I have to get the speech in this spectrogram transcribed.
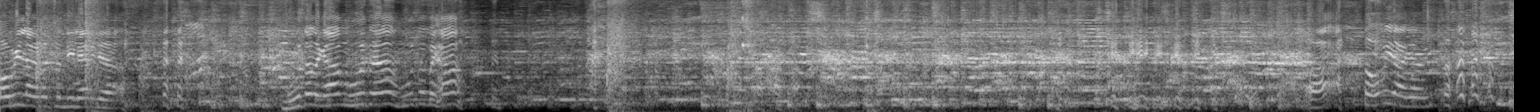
ਉਹ ਵੀ ਲੱਗਦਾ ਚੁੰਨੀ ਲੈਣ ਗਿਆ। ਮੂੰਹ ਤਾਂ ਲਗਾ ਮੂੰਹ ਤੇ ਮੂੰਹ ਤਾਂ ਦਿਖਾ। ਆਹ, ਉਹ ਵੀ ਆ ਗਿਆ ਹਾਂਜੀ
